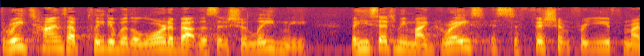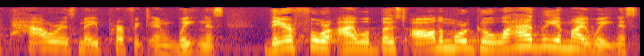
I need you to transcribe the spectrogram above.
Three times I pleaded with the Lord about this that it should leave me. But he said to me, My grace is sufficient for you, for my power is made perfect in weakness. Therefore, I will boast all the more gladly of my weakness,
